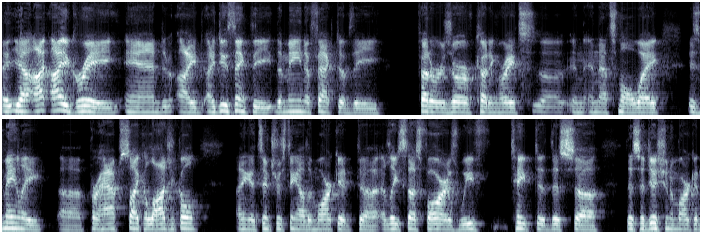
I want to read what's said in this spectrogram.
Uh, yeah, I, I agree, and I I do think the the main effect of the Federal Reserve cutting rates uh, in in that small way is mainly uh, perhaps psychological. I think it's interesting how the market, uh, at least thus far, as we've taped this uh, this edition of Market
